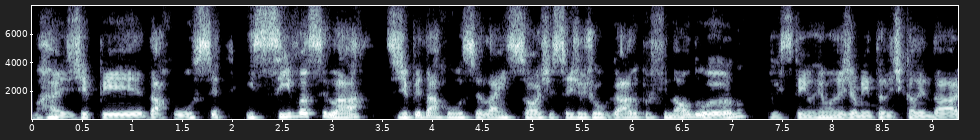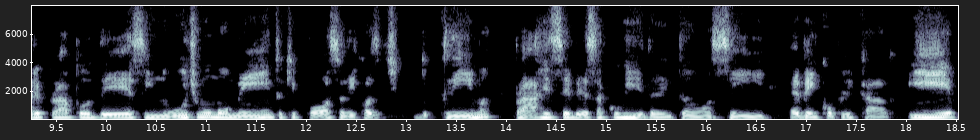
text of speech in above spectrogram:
Mas GP da Rússia. E se vacilar, se GP da Rússia lá em Sochi seja jogado para o final do ano, eles têm um remanejamento ali de calendário para poder, assim, no último momento que possa, ali quase do clima, para receber essa corrida. Então, assim, é bem complicado. E,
